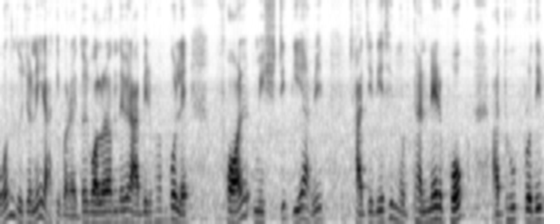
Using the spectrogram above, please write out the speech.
বোন দুজনেই রাখি পরায় তো বলরাম দেবের আবির্ভাব বলে ফল, মিষ্টি দিয়ে আমি সাজিয়ে দিয়েছি মধ্যাহ্নের ভোগ আর ধূপ প্রদীপ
